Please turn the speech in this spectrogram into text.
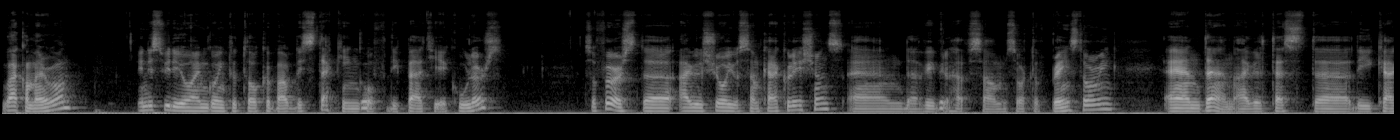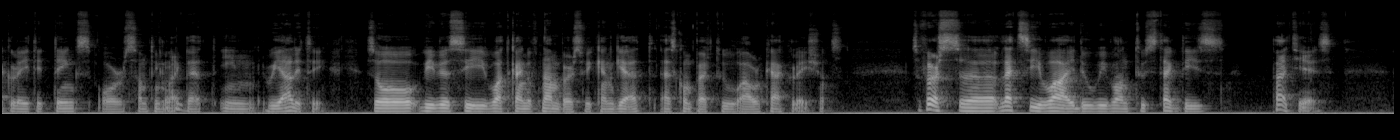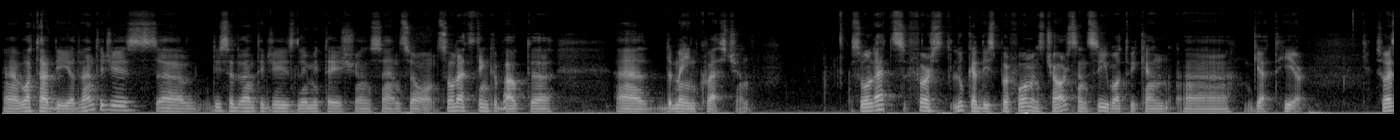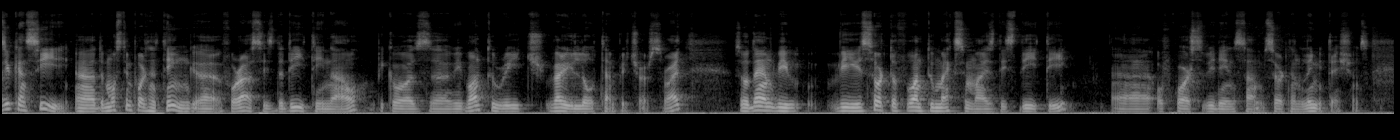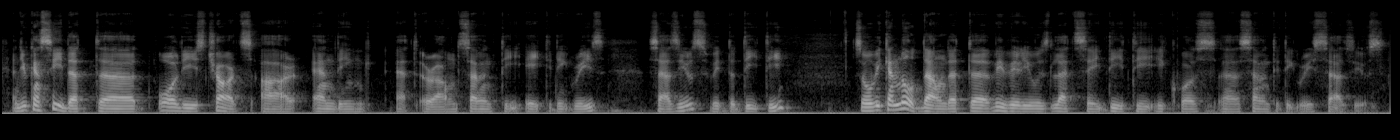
Welcome everyone. In this video I'm going to talk about the stacking of the Peltier coolers. So first uh, I will show you some calculations and uh, we will have some sort of brainstorming and then I will test uh, the calculated things or something like that in reality. So we will see what kind of numbers we can get as compared to our calculations. So first uh, let's see why do we want to stack these Peltiers uh, what are the advantages, uh, disadvantages, limitations, and so on. So let's think about the, uh, the main question. So let's first look at these performance charts and see what we can uh, get here. So as you can see, uh, the most important thing uh, for us is the DT now, because we want to reach very low temperatures, right? So then we, we sort of want to maximize this DT of course within some certain limitations. And you can see that uh, all these charts are ending at around 70, 80 degrees Celsius with the DT. So we can note down that uh, we will use, let's say, DT equals uh, 70 degrees Celsius.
